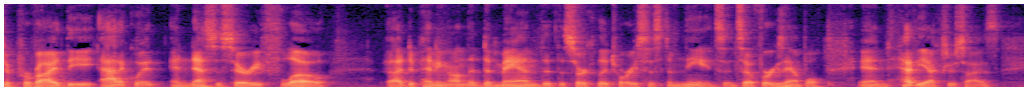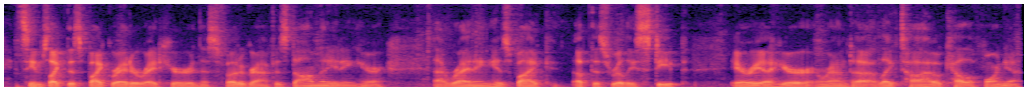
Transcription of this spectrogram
to provide the adequate and necessary flow uh, depending on the demand that the circulatory system needs. And so, for example, in heavy exercise, it seems like this bike rider right here in this photograph is dominating here, uh, riding his bike up this really steep area here around uh, Lake Tahoe, California.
